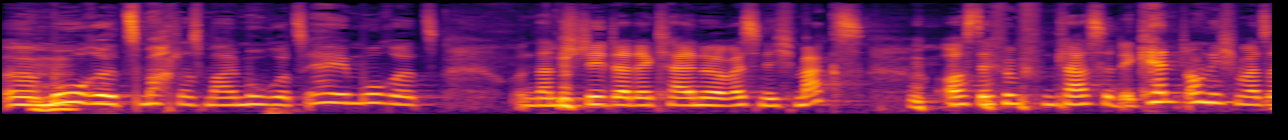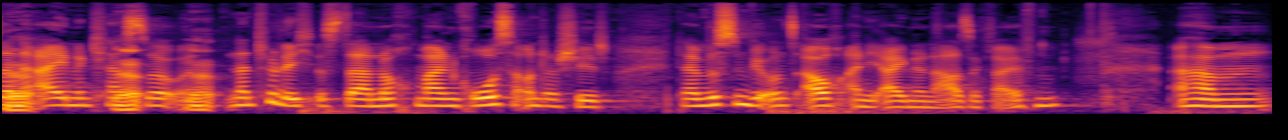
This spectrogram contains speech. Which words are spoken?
äh, mhm. Moritz, mach das mal, Moritz, hey Moritz. Und dann steht da der kleine, weiß nicht, Max aus der fünften Klasse, der kennt noch nicht mal seine ja, eigene Klasse. Ja, und ja. natürlich ist da nochmal ein großer Unterschied. Da müssen wir uns auch an die eigene Nase greifen. Ähm,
